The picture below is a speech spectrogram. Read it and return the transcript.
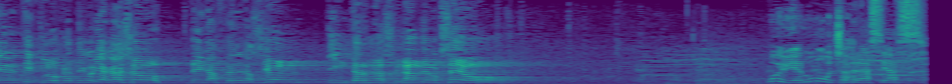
el título categoría gallo de la Federación Internacional de Boxeo. Muy bien, muchas gracias.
